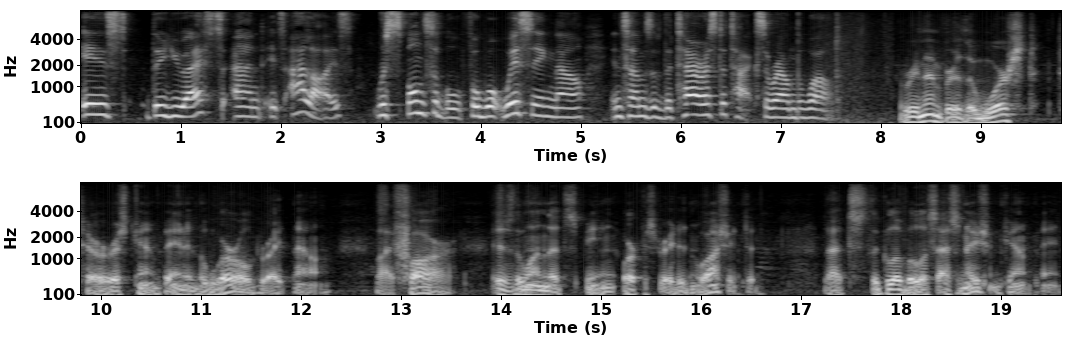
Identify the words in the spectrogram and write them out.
is the US and its allies responsible for what we're seeing now in terms of the terrorist attacks around the world? Remember, the worst terrorist campaign in the world right now, by far, is the one that's being orchestrated in Washington. That's the global assassination campaign.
